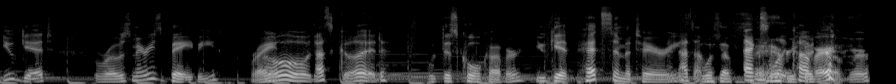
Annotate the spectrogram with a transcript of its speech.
You get Rosemary's Baby, right? Oh, that's good. With this cool cover. You get Pet Sematary That's a with a excellent very good cover. cover.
